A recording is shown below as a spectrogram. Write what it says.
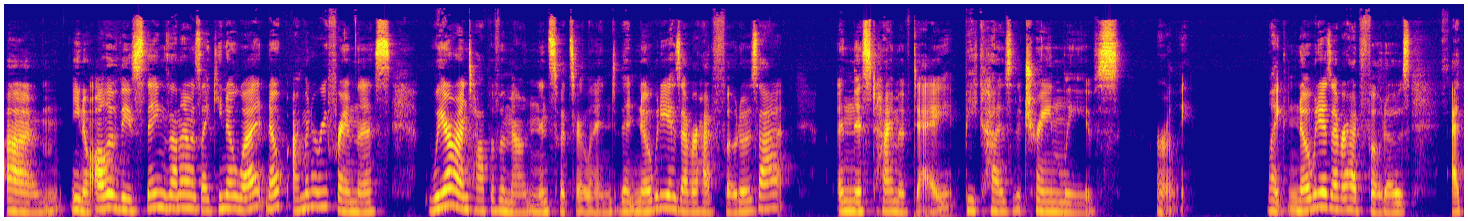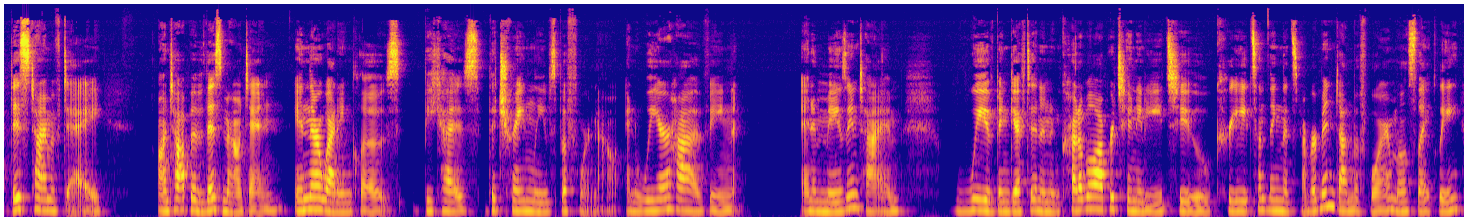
Um, you know, all of these things. And I was like, you know what? Nope, I'm going to reframe this. We are on top of a mountain in Switzerland that nobody has ever had photos at in this time of day because the train leaves early. Like nobody has ever had photos at this time of day on top of this mountain in their wedding clothes because the train leaves before now. And we are having an amazing time. We have been gifted an incredible opportunity to create something that's never been done before, most likely.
